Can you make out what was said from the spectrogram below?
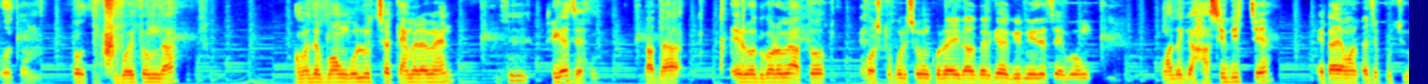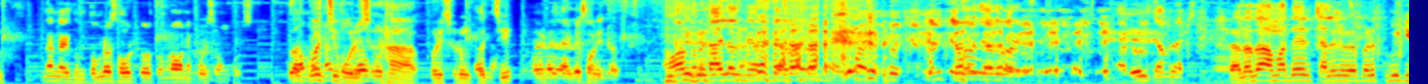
গৌতম গৌতম দা। আমাদের বঙ্গলুচ্ছা ক্যামেরাম্যান। ঠিক আছে? দাদা এই রোদ গরমে এত কষ্ট পরিশ্রম করে এই দাদাদেরকে এগিয়ে নিয়ে যাচ্ছে এবং আমাদেরকে হাসি দিচ্ছে এটাই আমার কাছে প্রচুর। না না একদম তোমরা সাপোর্ট করো তোমরা অনেক পরিশ্রম করছ। করছি পরিশ্রম হ্যাঁ পরিশ্রম করছি। আমার কোনো ডায়লগ নেই আমি ক্যামেরা দেখাতে পারব। তা দাদা আমাদের চ্যানেলের ব্যাপারে তুমি কি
